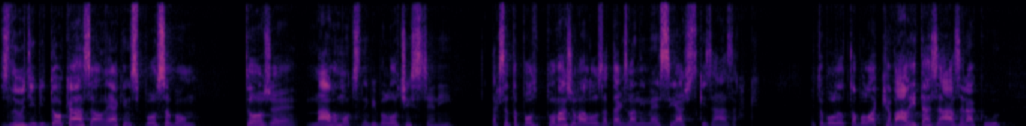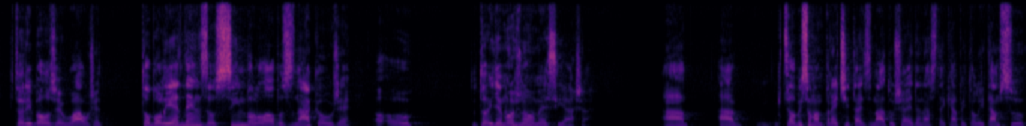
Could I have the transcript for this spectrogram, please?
z ľudí by dokázal nejakým spôsobom to, že malomocný by bol očistený, tak sa to považovalo za tzv. mesiašský zázrak. To, bol, to bola kvalita zázraku, ktorý bol, že wow, že to bol jeden zo symbolov alebo znakov, že oh, oh tuto ide možno o Mesiáša. A, a chcel by som vám prečítať z Matúša 11. kapitoly. Tam sú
